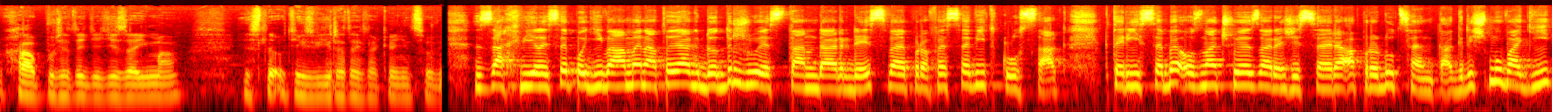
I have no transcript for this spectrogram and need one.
chápu, že ty děti zajímá, jestli o těch zvířatech také něco ví. Za chvíli se podíváme na to, jak dodržuje standardy své profese Vít Klusák, který sebe označuje za režiséra a producenta. Když mu vadí,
